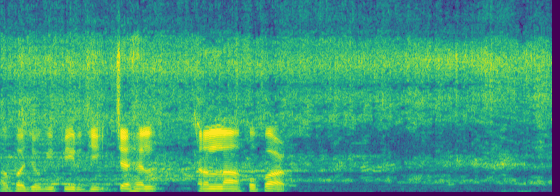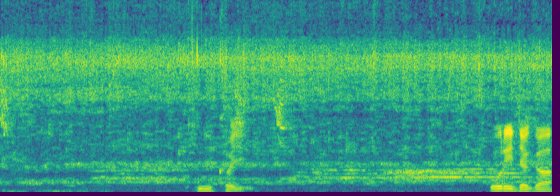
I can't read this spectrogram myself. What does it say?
ਬਾਬਾ ਜੋਗੀ ਪੀਰ ਜੀ ਚਹਿਲ ਰੱਲਾ ਭੋਪਾਲ ਦੇਖੋ ਜੀ ਪੂਰੀ ਜਗ੍ਹਾ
